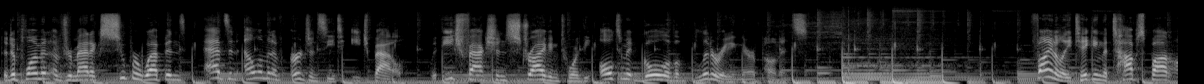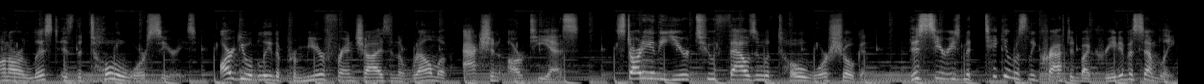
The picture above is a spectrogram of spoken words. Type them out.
The deployment of dramatic super weapons adds an element of urgency to each battle, with each faction striving toward the ultimate goal of obliterating their opponents. Finally, taking the top spot on our list is the Total War series, arguably the premier franchise in the realm of action RTS starting in the year 2000 with Total War Shogun. This series, meticulously crafted by Creative Assembly,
